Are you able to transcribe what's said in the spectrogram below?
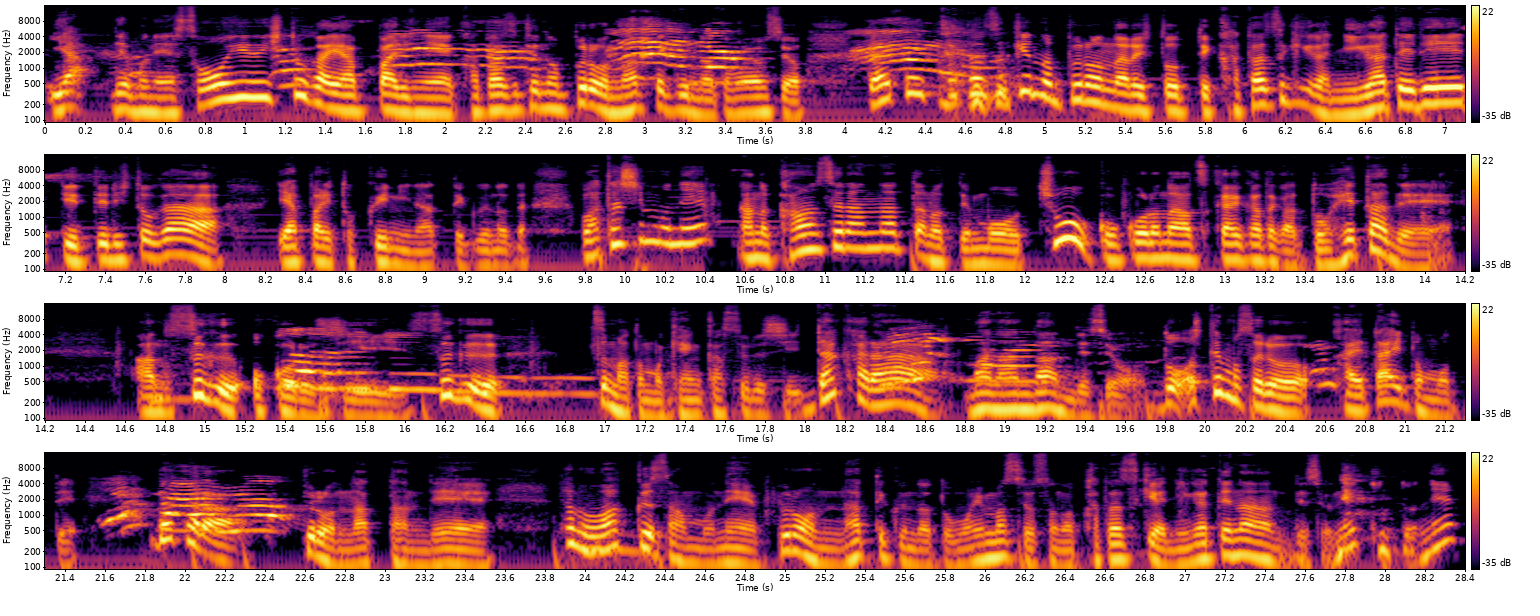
いや、でもね、そういう人がやっぱりね、片付けのプロになってくるんだと思いますよ。大体片付けのプロになる人って片付けが苦手でって言ってる人が、やっぱり得意になってくるので、私もね、あの、カウンセラーになったのってもう超心の扱い方がド下手で、あの、すぐ怒るし、すぐ妻とも喧嘩するし、だから学んだんですよ。どうしてもそれを変えたいと思って。だからプロになったんで、多分ワックさんもね、プロになってくんだと思いますよ。その片付けが苦手なんですよね、きっとね。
